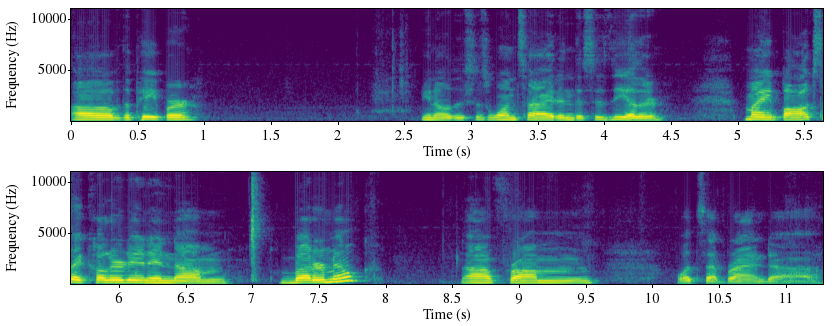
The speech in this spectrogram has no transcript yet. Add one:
of the paper. You know this is one side and this is the other. My box I colored it in um, buttermilk uh, from what's that brand? Uh,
